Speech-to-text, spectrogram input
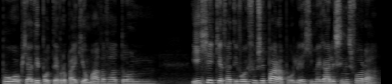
που οποιαδήποτε ευρωπαϊκή ομάδα θα τον είχε και θα τη βοηθούσε πάρα πολύ. Έχει μεγάλη συνεισφορά.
